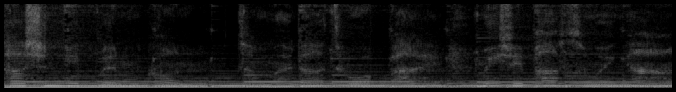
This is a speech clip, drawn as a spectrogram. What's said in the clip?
ถ้าฉันนี่เป็นคนธรรมดาทั่วไป ไม่ใช่ภาพสวยงาม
